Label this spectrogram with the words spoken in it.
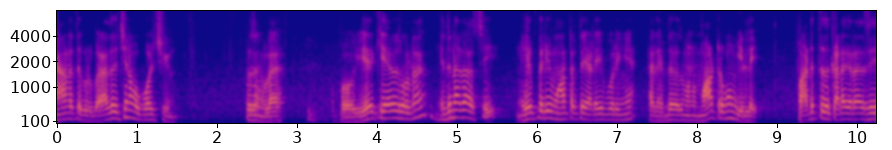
ஞானத்தை கொடுப்பாரு. அதை வச்சு நம்ம பொழைச்சிக்கணும் புரியுதுங்களா அப்போது இயற்கையாகவே சொல்கிறேன் மிதுனராசி மிகப்பெரிய மாற்றத்தை அடைய போகிறீங்க அதில் எந்த விதமான மாற்றமும் இல்லை. இப்போ அடுத்தது கடகராசி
